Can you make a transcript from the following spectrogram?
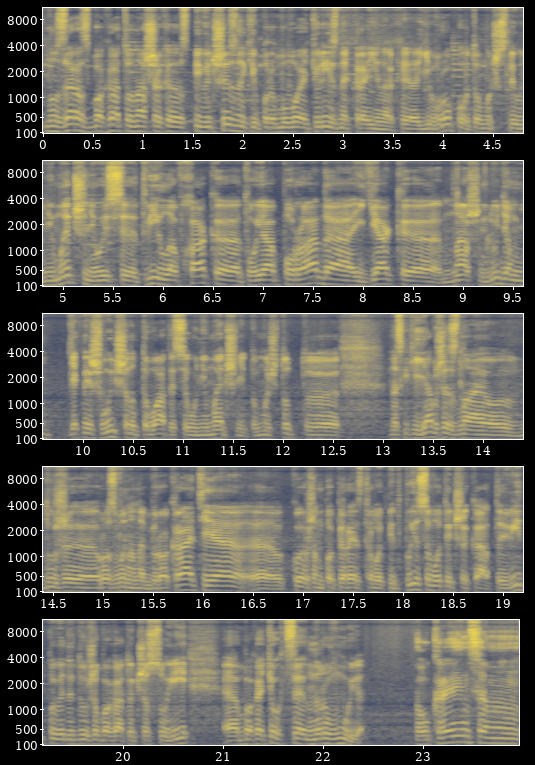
Ну зараз багато наших е, співвітчизників перебувають у різних країнах е, Європи, у тому числі у Німеччині. Ось е, твій лавхак, твоя порада, як нашим людям якнайшвидше адаптуватися у Німеччині, тому що тут, наскільки я вже знаю, дуже розвинена бюрократія. Кожен папірець треба підписувати, чекати відповіді дуже багато часу, і багатьох це нервує. Українцям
